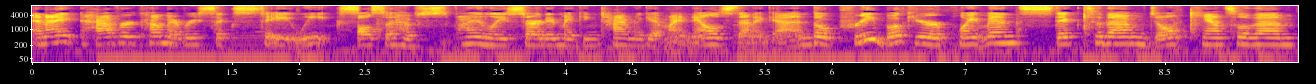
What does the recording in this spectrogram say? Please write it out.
And I have her come every six to eight weeks. Also, have finally started making time to get my nails done again. So pre-book your appointments, stick to them, don't cancel them,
